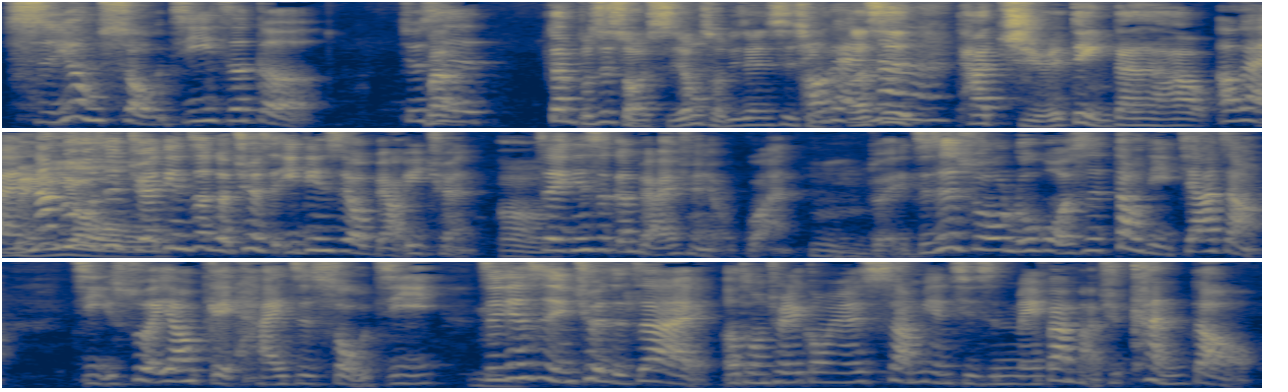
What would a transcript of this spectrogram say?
使用手机这个，就是但不是手使用手机这件事情而是他决定，但是他 OK。那如果是决定这个，确实一定是有表意权，嗯，这一定是跟表意权有关。嗯，对，只是说如果是到底家长。几岁要给孩子手机这件事情，确实在儿童权利公约上面，其实没办法去看到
